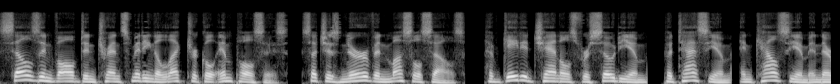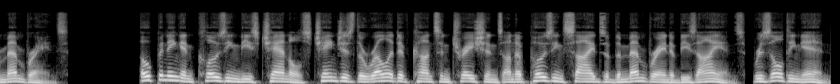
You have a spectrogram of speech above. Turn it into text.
Cells involved in transmitting electrical impulses, such as nerve and muscle cells, have gated channels for sodium, potassium, and calcium in their membranes. Opening and closing these channels changes the relative concentrations on opposing sides of the membrane of these ions, resulting in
